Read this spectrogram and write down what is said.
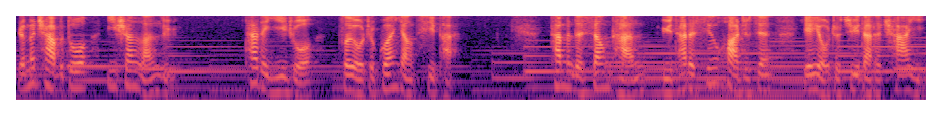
人们差不多衣衫褴褛，他的衣着。则有着官样气派，他们的相谈与他的心话之间也有着巨大的差异。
